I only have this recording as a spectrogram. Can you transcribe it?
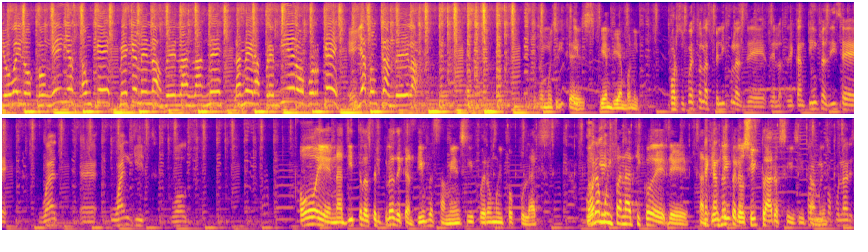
Yo bailo, con ellas, aunque me quemen las velas, las, ne las negras prefiero porque ellas son candela. Esa música es bien, bien bonita. Por supuesto, las películas de, de, de Cantinflas dice What, uh, One Git Wolf. Oye, Nadito, las películas de Cantinflas también sí fueron muy populares. No era muy fanático de, de, pero sí, claro, sí, sí. Fueron muy populares.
